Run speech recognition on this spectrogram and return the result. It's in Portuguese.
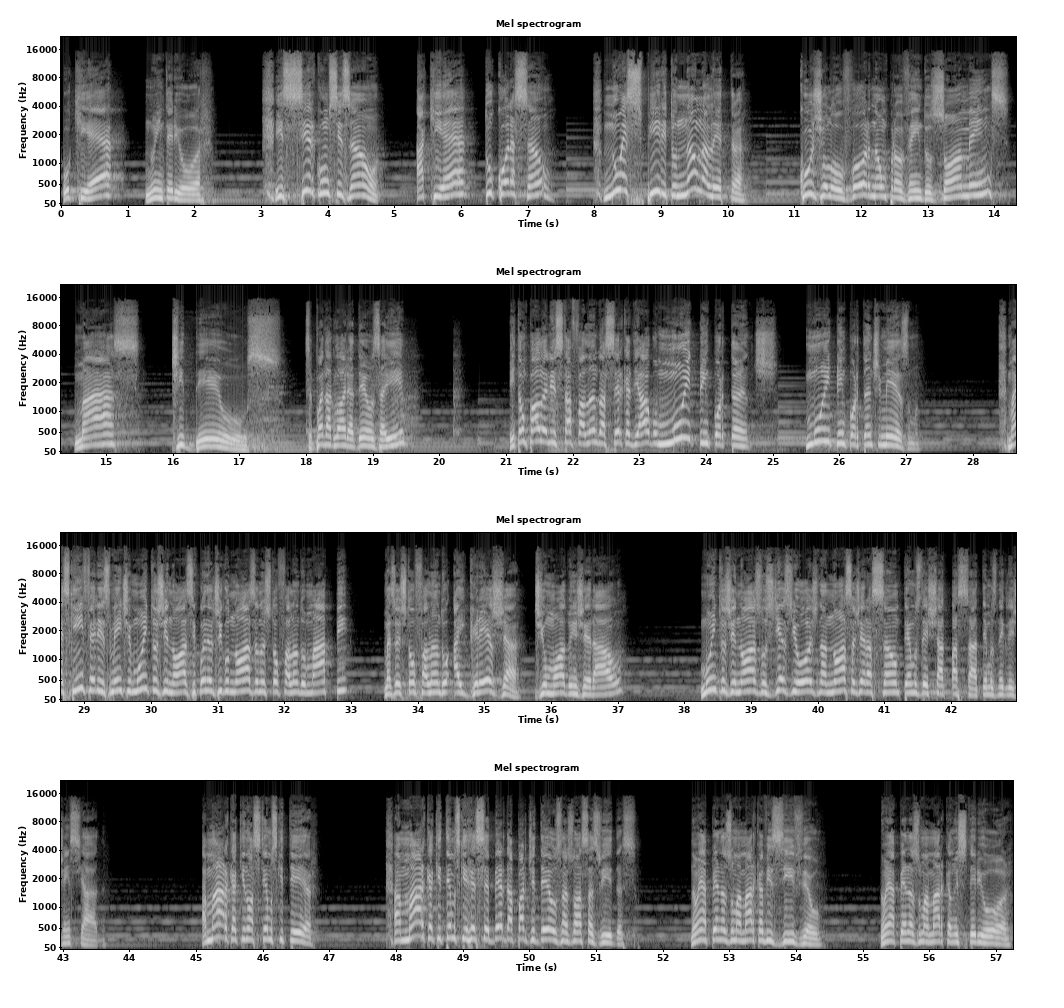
O que é no interior, e circuncisão a que é do coração, no espírito, não na letra, cujo louvor não provém dos homens, mas de Deus. Você pode dar glória a Deus aí? Então Paulo ele está falando acerca de algo muito importante, muito importante mesmo. Mas que infelizmente muitos de nós, e quando eu digo nós, eu não estou falando MAP, mas eu estou falando a igreja de um modo em geral. Muitos de nós, nos dias de hoje, na nossa geração, temos deixado passar, temos negligenciado. A marca que nós temos que ter a marca que temos que receber da parte de Deus nas nossas vidas não é apenas uma marca visível, não é apenas uma marca no exterior,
